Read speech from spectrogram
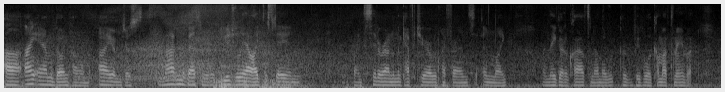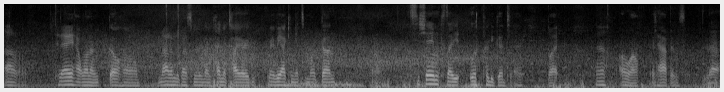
Uh, I am going home. I am just not in the best mood. Usually, I like to stay and like sit around in the cafeteria with my friends and like when they go to class, another group of people will come up to me, but I don't know. Today, I want to go home, I'm not in the best mood. I'm kind of tired. Maybe I can get some work done. Um, it's a shame because I look pretty good today. But, oh well. It happens. Yeah.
